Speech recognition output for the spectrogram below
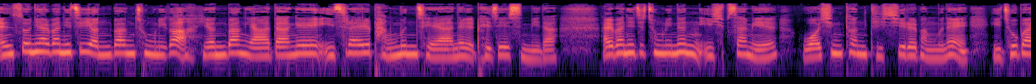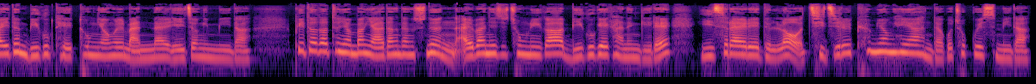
앤소니 알바니지 연방 총리가 연방 야당의 이스라엘 방문 제안을 배제했습니다. 알바니지 총리는 23일 워싱턴 DC를 방문해 이 조 바이든 미국 대통령을 만날 예정입니다. 피터 더튼 연방 야당 당수는 알바니지 총리가 미국에 가는 길에 이스라엘에 들러 지지를 표명해야 한다고 촉구했습니다.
